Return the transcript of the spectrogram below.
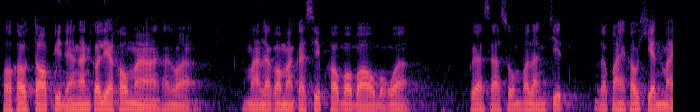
พอเขาตอบผิดอย่างนั้นก็เรียกเขามาท่านว่ามาแล้วก็มากระซิบเขาเบาๆ บอกว่า เพื่อสะสมพลังจิต แล้วก็ให้เขาเขียนใหม่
